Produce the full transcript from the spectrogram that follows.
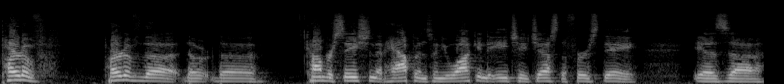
part of part of the, the, the conversation that happens when you walk into HHS the first day is uh,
